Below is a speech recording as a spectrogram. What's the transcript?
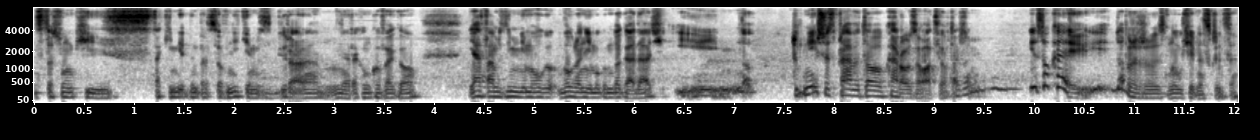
stosunki z takim jednym pracownikiem z biura rachunkowego. Ja tam z nim nie mog- w ogóle nie mogłem dogadać i no, trudniejsze sprawy to Karol załatwiał, także jest okej. Dobrze, że jest no, u ciebie na skrzynce.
